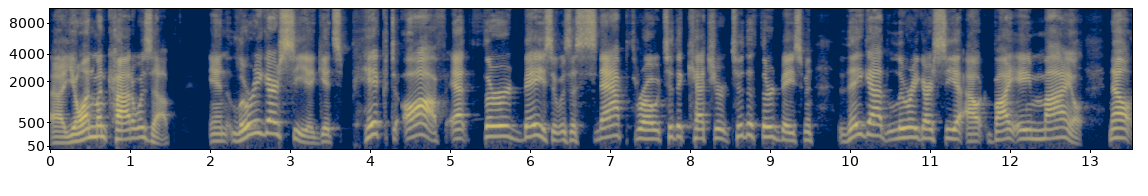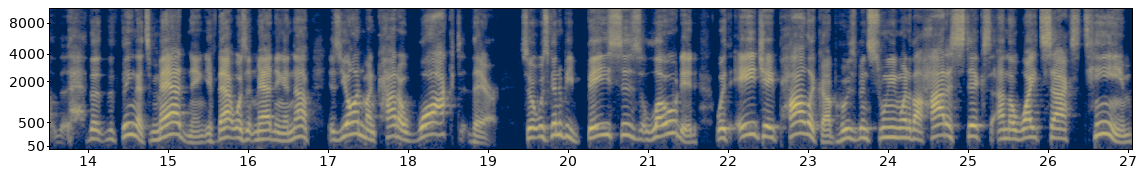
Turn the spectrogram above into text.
Uh, Yoan Moncada was up, and Leury Garcia gets picked off at third base. It was a snap throw to the catcher, to the third baseman. They got Leury Garcia out by a mile. Now, the, the thing that's maddening, if that wasn't maddening enough, is Yoan Moncada walked there. So it was going to be bases loaded with AJ Pollock up, who's been swinging one of the hottest sticks on the White Sox team.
